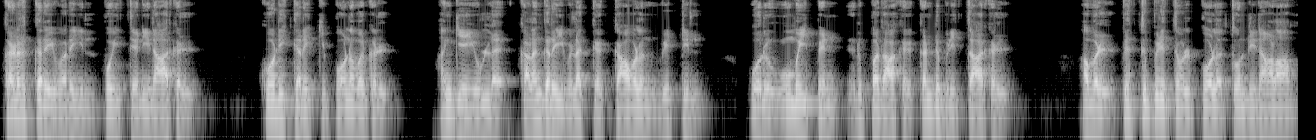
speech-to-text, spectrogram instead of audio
கடற்கரை வரையில் போய் தேடினார்கள். கோடிக்கரைக்கு போனவர்கள். அங்கேயுள்ள கலங்கரை விளக்க காவலன் வீட்டில் ஒரு ஊமை பெண் இருப்பதாக கண்டுபிடித்தார்கள். அவள் பெத்து பிடித்தவள் போல தோன்றினாளாம்.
